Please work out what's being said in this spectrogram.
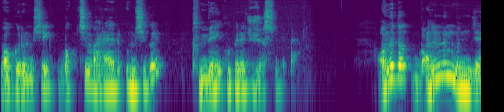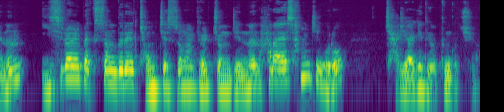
먹을 음식, 먹지 말아야 할 음식을 분명히 구별해 주셨습니다. 어느덧 먹는 문제는 이스라엘 백성들의 정체성을 결정짓는 하나의 상징으로 자리하게 되었던 거죠.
